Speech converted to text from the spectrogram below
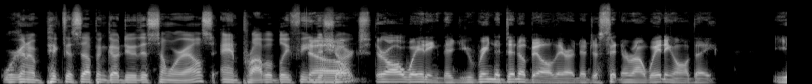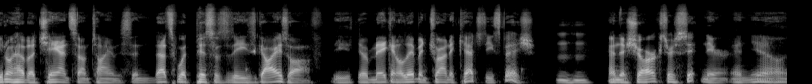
We're going to pick this up and go do this somewhere else and probably feed the sharks. They're all waiting. They, you ring the dinner bell there, and they're just sitting around waiting all day. You don't have a chance sometimes, and that's what pisses these guys off. These, they're making a living trying to catch these fish, hmm and the sharks are sitting there, and you know,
